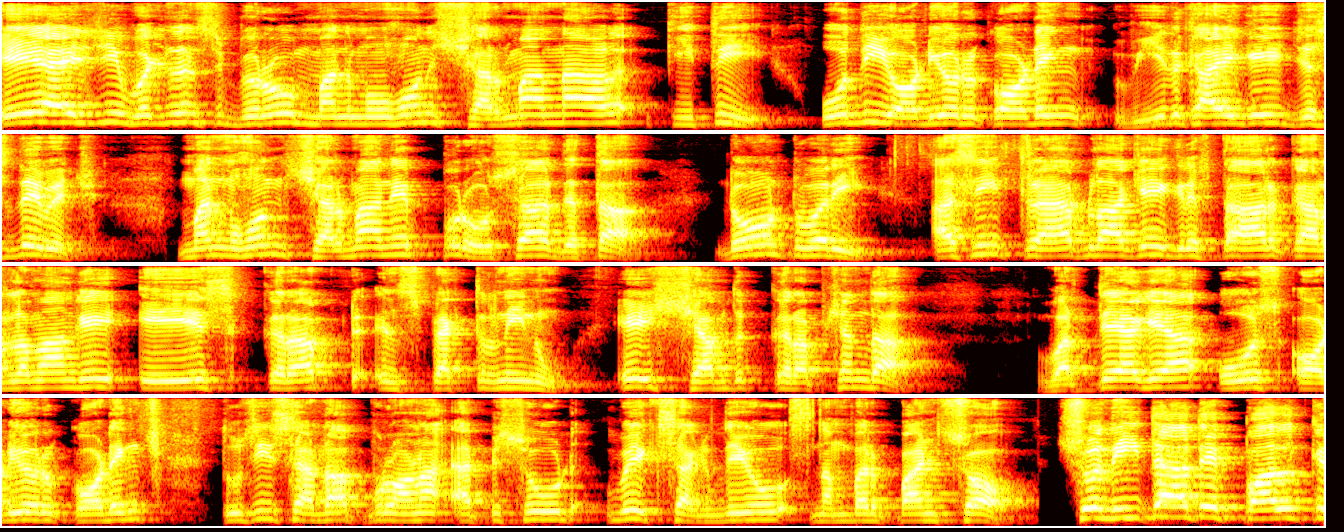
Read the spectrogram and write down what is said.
AIG vigilance bureau Manmohan Sharma ਨਾਲ ਕੀਤੀ, ਉਹਦੀ ਆਡੀਓ ਰਿਕਾਰਡਿੰਗ ਵੀ ਦਿਖਾਈ ਗਈ, ਜਿਸ ਦੇ ਵਿੱਚ ਮਨਮੋਹਨ ਸ਼ਰਮਾ ਨੇ ਭਰੋਸਾ ਦਿੱਤਾ। ਡੋਂਟ ਵਰੀ ਅਸੀਂ ਟ੍ਰੈਪ ਲਾ ਕੇ ਗ੍ਰਿਫਤਾਰ ਕਰ ਲਵਾਂਗੇ ਇਸ ਕਰਪਟ ਇੰਸਪੈਕਟਰਨੀ ਨੂੰ ਇਹ ਸ਼ਬਦ ਕਰਪਸ਼ਨ ਦਾ। ਵਰਤਿਆ ਗਿਆ ਉਸ ਆਡੀਓ ਰਿਕਾਰਡਿੰਗ 'ਚ। ਤੁਸੀਂ ਸਾਡਾ ਪੁਰਾਣਾ ਐਪੀਸੋਡ ਵੇਖ ਸਕਦੇ ਹੋ ਨੰਬਰ 500 ਸੁਨੀਤਾ ਤੇ ਪਲਕ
